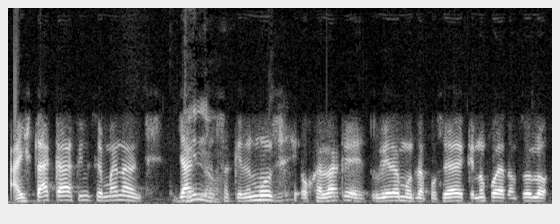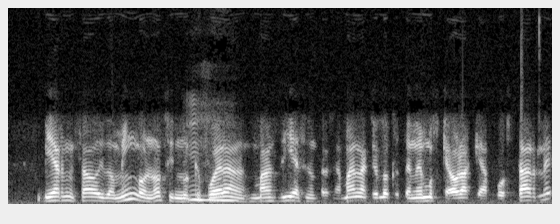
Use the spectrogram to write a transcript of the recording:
ahí está cada fin de semana, ya Lleno. o sea, queremos, ojalá que tuviéramos la posibilidad de que no fuera tan solo viernes, sábado y domingo, ¿no? Sino que fueran más días entre semana, que es lo que tenemos que ahora que apostarle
